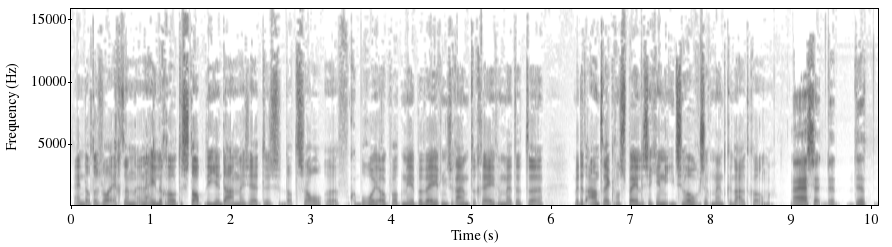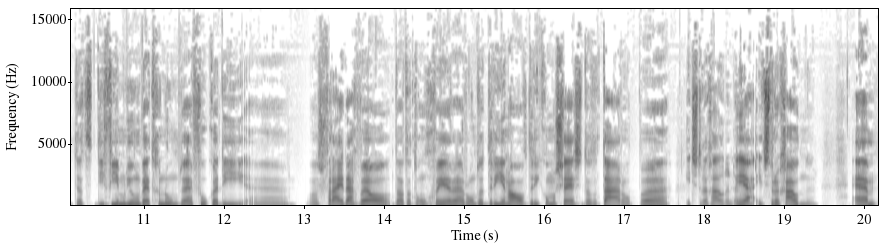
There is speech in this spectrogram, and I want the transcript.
En dat is wel echt een, een hele grote stap die je daarmee zet. Dus dat zal uh, Fouke ook wat meer bewegingsruimte geven met het, met het aantrekken van spelers. Dat je in een iets hoger segment kunt uitkomen. Nou ja, dat, dat, dat, die 4 miljoen werd genoemd. En Fouke die uh, was vrijdag wel dat het ongeveer rond de 3,5, 3,6. Dat het daarop... iets terughoudender. Ja, iets terughoudender. Um,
